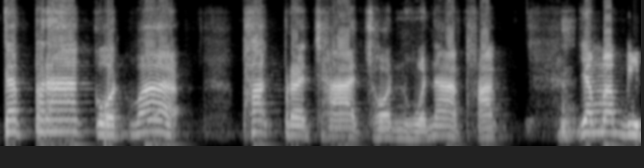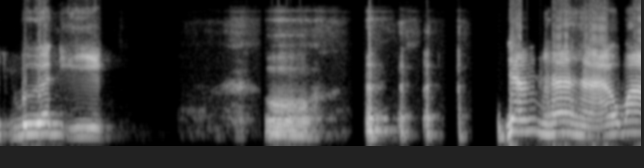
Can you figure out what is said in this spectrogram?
แต่ปรากฏว่าพรรคประชาชนหัวหน้าพัก ยังมาบิดเบือนอีก โอ้ยังหาหาว่า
